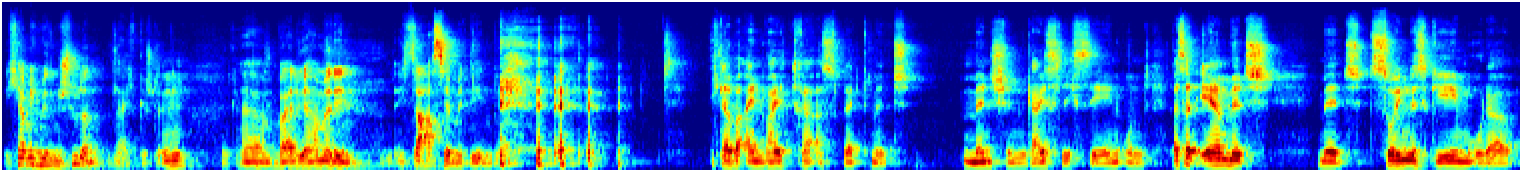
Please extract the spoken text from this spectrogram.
ich habe mich mit den Schülern gleichgestellt. ähm, weil wir haben ja den, ich saß ja mit denen dort. ich glaube, ein weiterer Aspekt mit Menschen geistlich sehen und das hat eher mit, mit Zeugnis geben oder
